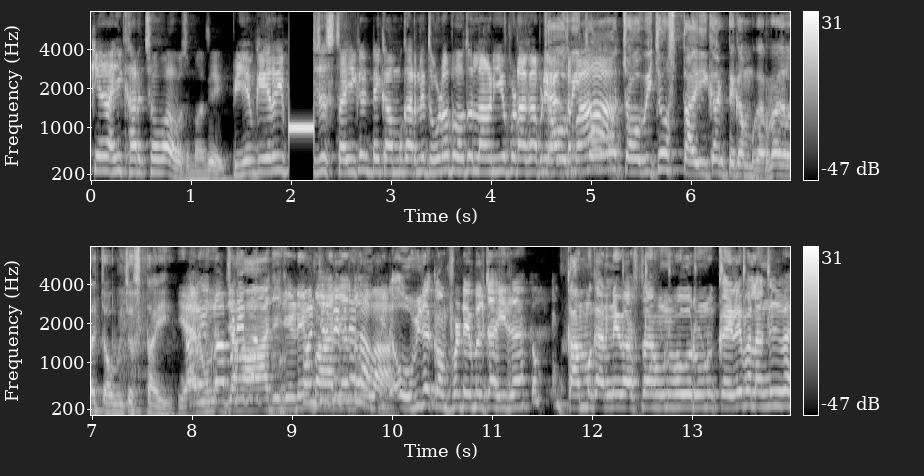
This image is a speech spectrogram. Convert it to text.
ਕਿਆ ਹੀ ਖਰਚ ਹੋਵਾ ਉਸ ਮਾਦੇ ਪੀਐਮ ਕੇਅਰ ਹੀ ਜੋ 27 ਘੰਟੇ ਕੰਮ ਕਰਨੇ ਥੋੜਾ ਬਹੁਤ ਲਾਣੀਓ ਪੜਾਗਾ ਆਪਣੇ ਹੱਥ ਪਾ। 24 ਚੋਂ 27 ਘੰਟੇ ਕੰਮ ਕਰਦਾ ਅਗਲਾ 24 ਚੋਂ 27 ਯਾਰ ਹੁਣ ਜਹਾਜ਼ ਜਿਹੜੇ ਬਾਹਰ ਜਾਂਦੇ ਉਹ ਵੀ ਤਾਂ ਕੰਫਰਟੇਬਲ ਚਾਹੀਦਾ। ਕੰਮ ਕਰਨੇ ਵਾਸਤੇ ਹੁਣ ਹੋਰ ਹੁਣ ਕਿਹਦੇ ਪਲੰਗ ਜਵੇ?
